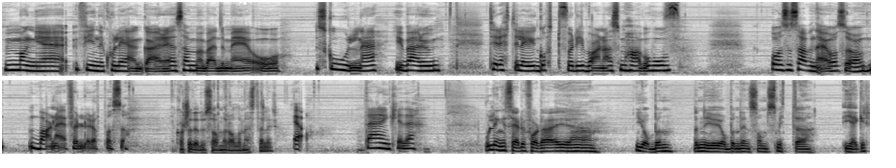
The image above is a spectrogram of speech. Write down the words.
Mange fine kollegaer jeg samarbeider med, og skolene i Bærum tilrettelegger godt for de barna som har behov. Og så savner jeg jo også barna jeg følger opp også. Kanskje det du savner aller mest, eller? Ja, det er egentlig det. Hvor lenge ser du for deg jobben, den nye jobben din som smittejeger?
